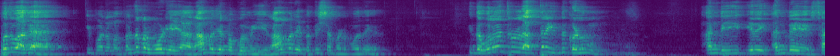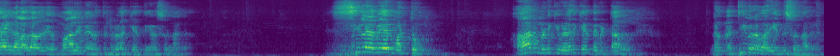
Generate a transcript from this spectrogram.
பொதுவாக இப்போ நம்ம பிரதமர் மோடி ஐயா ராம ஜென்மபூமி ராமரை பிரதிஷ்டப்படும் போது இந்த உலகத்தில் உள்ள அத்தனை இந்துக்களும் அன்று இதை அன்று சாயங்காலம் அதாவது மாலை நேரத்தில் விளக்கேற்றுங்கன்னு சொன்னாங்க. சில பேர் மட்டும் ஆறு மணிக்கு விளக்கேற்ற விட்டால் நாங்கள் தீவிரவாதி என்று சொன்னார்கள்.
